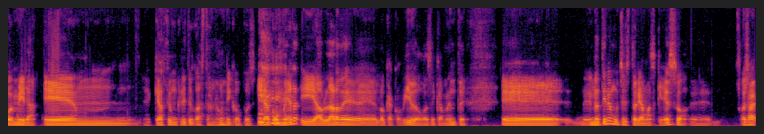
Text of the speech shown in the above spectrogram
Pues mira, em, ¿qué hace un crítico gastronómico? Pues ir a comer y hablar de lo que ha comido, básicamente. Eh, no tiene mucha historia más que eso. Eh, o sea,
